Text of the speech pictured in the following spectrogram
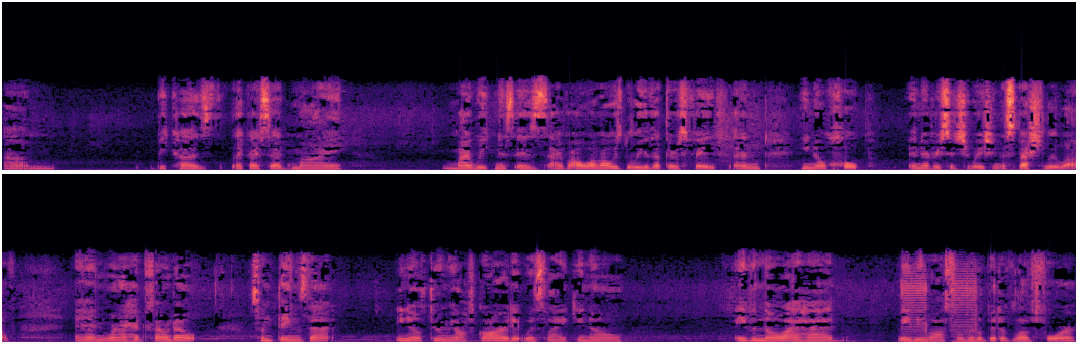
Um, because, like I said, my my weakness is I've I've always believed that there's faith and you know hope in every situation, especially love. And when I had found out some things that you know threw me off guard, it was like you know, even though I had maybe lost a little bit of love for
